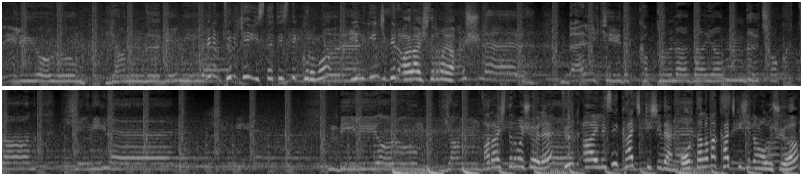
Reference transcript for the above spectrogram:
Biliyorum yandı gemiler Benim Türkiye İstatistik Kurumu ilginç bir araştırma yapmış. Belki de kapına dayandı çoktan yeniler Biliyorum yandı Araştırma şöyle. Türk ailesi kaç kişiden, ortalama kaç kişiden oluşuyor?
